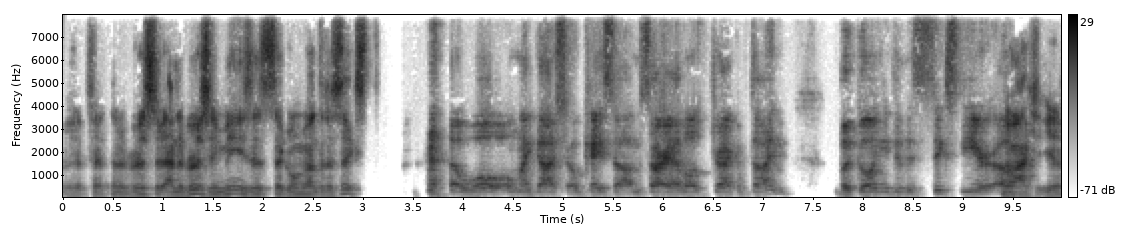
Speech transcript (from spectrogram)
Uh, Fifth anniversary. Anniversary means it's uh, going on to the sixth. Whoa! Oh my gosh. Okay, so I'm sorry I lost track of time, but going into the sixth year of No, actually, yeah.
